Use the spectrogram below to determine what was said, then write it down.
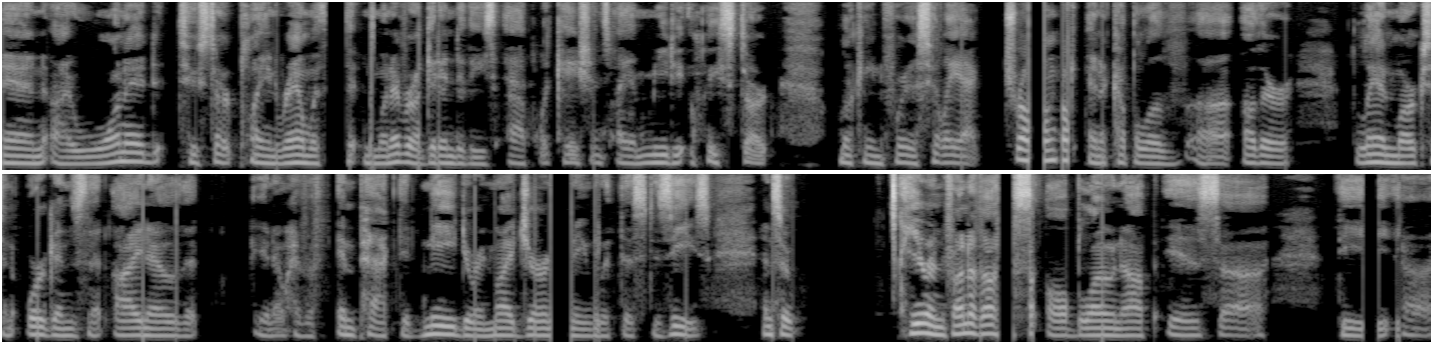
And I wanted to start playing around with it. And whenever I get into these applications, I immediately start looking for the celiac trunk and a couple of uh, other landmarks and organs that I know that you know have impacted me during my journey with this disease. And so here in front of us, all blown up, is uh, the uh,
